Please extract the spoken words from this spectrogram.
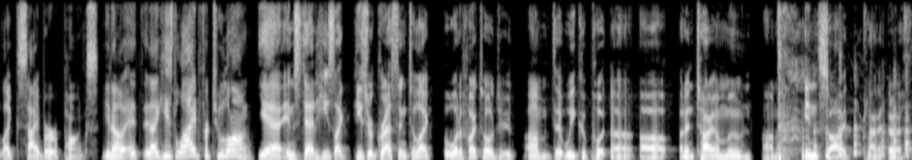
like cyberpunks. You know, it, like he's lied for too long. Yeah, instead he's like he's regressing to like what if I told you um, that we could put uh, uh, an entire moon um, inside planet Earth?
